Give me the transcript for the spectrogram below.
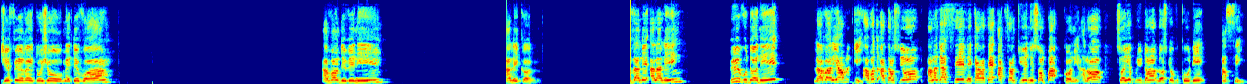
je ferai toujours mes devoirs avant de venir à l'école. Vous allez à la ligne, puis vous donnez la variable i. À votre attention, en langage C, les caractères accentués ne sont pas connus. Alors, soyez prudent lorsque vous codez en C.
